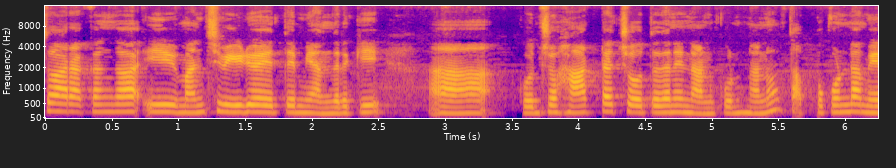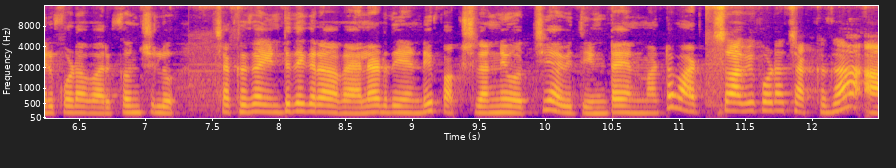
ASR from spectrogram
సో ఆ రకంగా ఈ మంచి వీడియో అయితే మీ అందరికీ కొంచెం హార్ట్ టచ్ అవుతుందని నేను అనుకుంటున్నాను. తప్పకుండా మీరు కూడా వరికంచులు చక్కగా ఇంటి దగ్గర వేలాడదీయండి. పక్షులన్నీ వచ్చి అవి తింటాయి అనమాట వాటి సో అవి కూడా చక్కగా ఆ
